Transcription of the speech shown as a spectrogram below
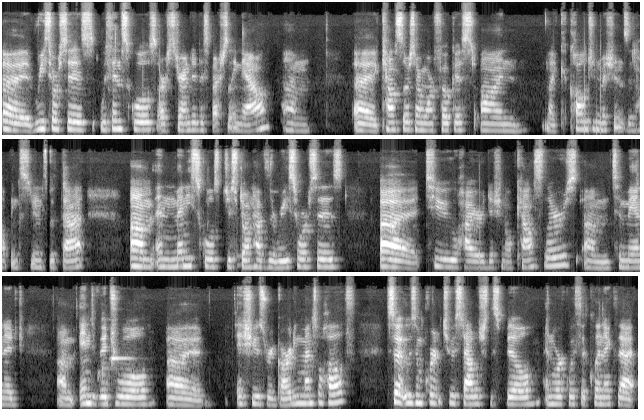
uh, resources within schools are stranded, especially now. Um, uh, counselors are more focused on like college admissions and helping students with that. Um, and many schools just don't have the resources uh, to hire additional counselors um, to manage um, individual uh, issues regarding mental health. So it was important to establish this bill and work with a clinic that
